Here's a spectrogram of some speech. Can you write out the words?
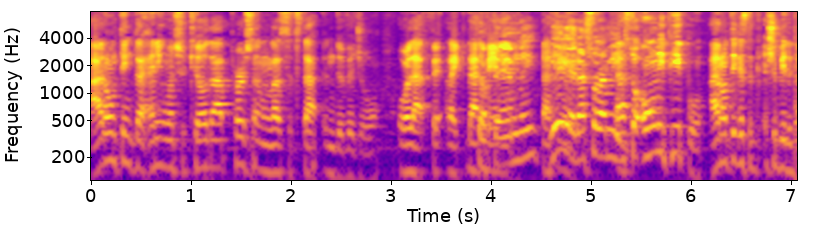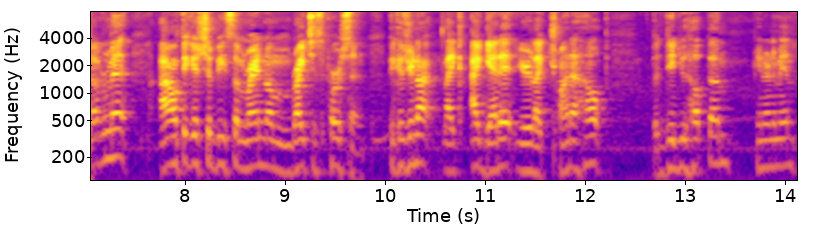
I don't think that anyone should kill that person unless it's that individual or that fa- like that The family. family? That Yeah, yeah, that's what I mean. That's the only people. I don't think it's the, it should be the government. I don't think it should be some random righteous person because you're not like I get it. You're like trying to help, but did you help them? You know what I mean?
